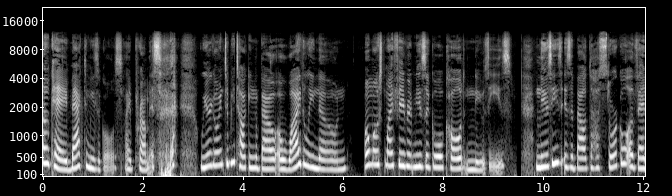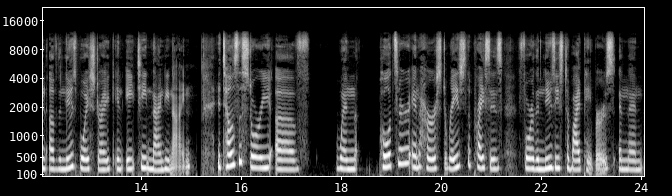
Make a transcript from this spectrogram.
Okay, back to musicals, I promise. we are going to be talking about a widely known, almost my favorite musical called Newsies. Newsies is about the historical event of the Newsboy strike in 1899. It tells the story of when Pulitzer and Hearst raised the prices for the newsies to buy papers, and then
